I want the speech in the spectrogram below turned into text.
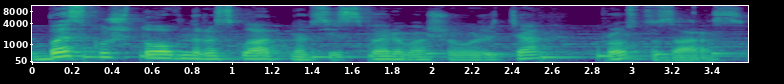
безкоштовний розклад на всі сфери вашого життя просто зараз.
